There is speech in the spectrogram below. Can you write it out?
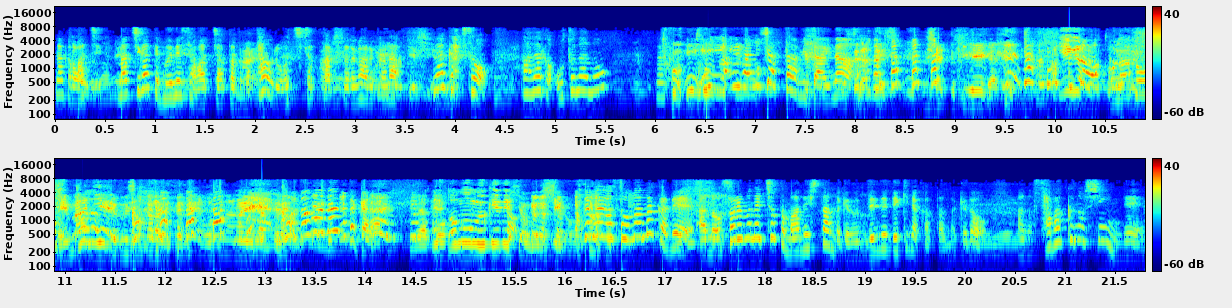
なんか間違って胸触っちゃったとかはい。タオル落ちちゃったみたいなのがあるからなんかそう。あなんか大人のなんかええ映画見ちゃったみたいな。映画で映画の大人のエマニュエル夫人からですよね大人の映画ってね。子供だったから。いや子供向けでしょむしろ。だからその中であのそれもねちょっと真似したんだけど全然できなかったんだけどあの砂漠のシーンで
